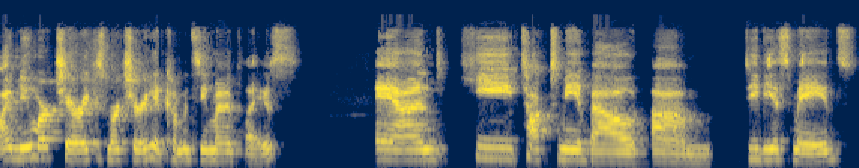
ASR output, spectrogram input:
I knew Marc Cherry because Marc Cherry had come and seen my plays. And he talked to me about um, Devious Maids.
